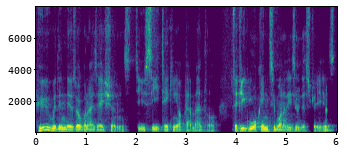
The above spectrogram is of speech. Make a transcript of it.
who within those organizations do you see taking up that mantle? So if you walk into one of these industries,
